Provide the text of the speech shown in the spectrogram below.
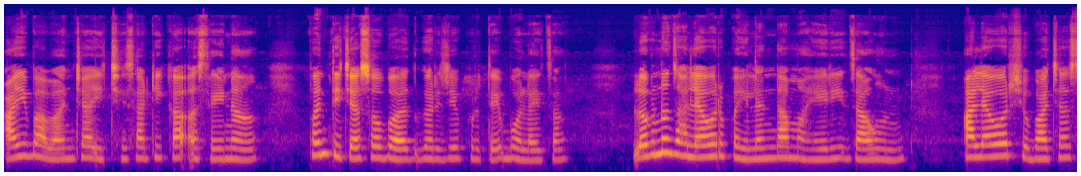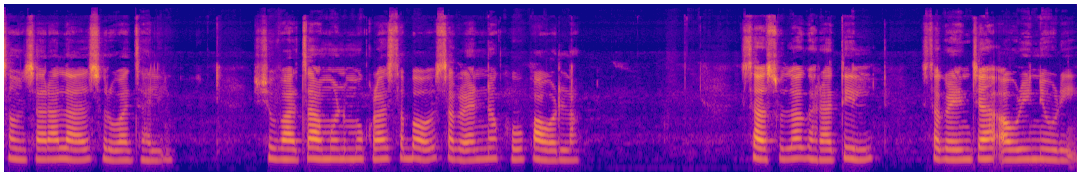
आई-बाबांच्या इच्छेसाठी का असेना पण तिच्यासोबत गरजेपुरते बोलायचा. लग्न झाल्यावर पहिल्यांदा माहेरी जाऊन आल्यावर शुभाच्या संसाराला सुरुवात झाली. शिवाचा मनमोकळा स्वभाव सगळ्यांना खूप आवडला. सासूला घरातील सगळ्यांच्या आवडीनिवडी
